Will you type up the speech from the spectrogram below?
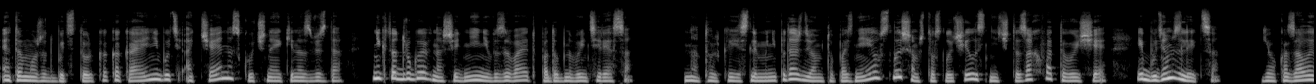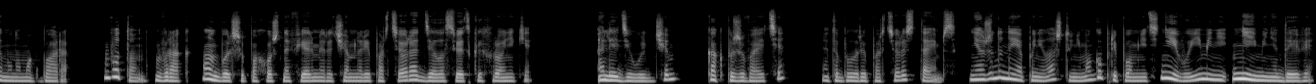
Это может быть только какая-нибудь отчаянно скучная кинозвезда. Никто другой в наши дни не вызывает подобного интереса. Но только если мы не подождем, то позднее услышим, что случилось нечто захватывающее, и будем злиться. Я указала ему на Макбара. Вот он, враг. Он больше похож на фермера, чем на репортера отдела светской хроники. А леди Ульчем, как поживаете? Это был репортер из «Таймс». Неожиданно я поняла, что не могу припомнить ни его имени, ни имени Дэви.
